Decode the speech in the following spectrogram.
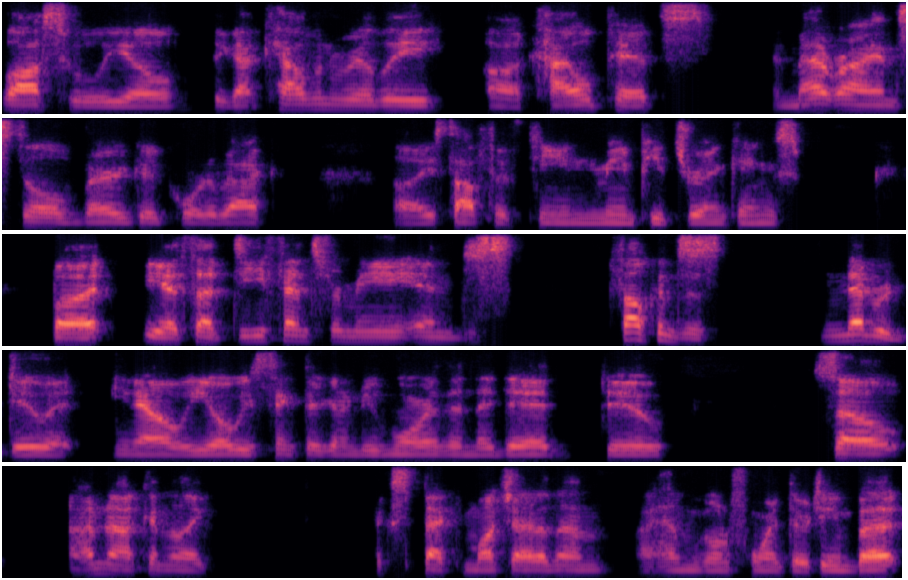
lost Julio. They got Calvin Ridley, uh, Kyle Pitts, and Matt Ryan. Still very good quarterback. Uh, he's top 15, me and Pete's rankings. But yeah, it's that defense for me, and just Falcons is never do it. You know, you always think they're going to do more than they did do. So I'm not going to like expect much out of them. I have them going four and 13, but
